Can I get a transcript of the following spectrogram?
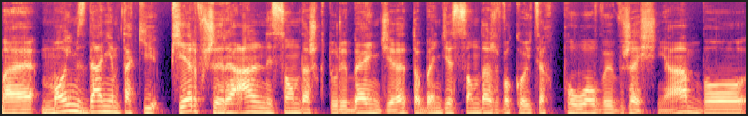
E, moim zdaniem taki pierwszy realny sondaż, który będzie, to będzie sondaż w okolicach połowy września, bo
